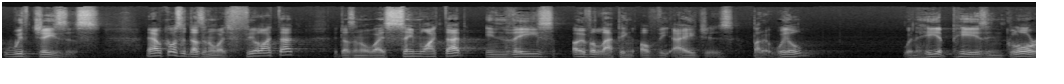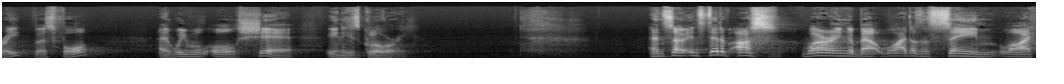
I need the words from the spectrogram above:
with Jesus. Now, of course, it doesn't always feel like that. It doesn't always seem like that in these overlapping of the ages, but it will when he appears in glory, verse 4, and we will all share in his glory. And so instead of us worrying about why it doesn't seem like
